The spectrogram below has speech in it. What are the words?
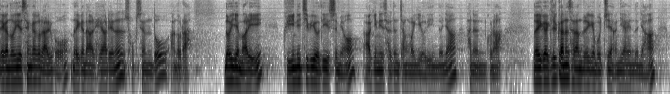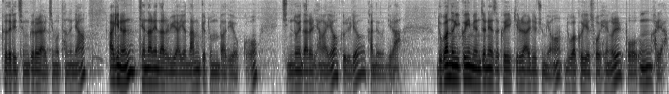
내가 너희의 생각을 알고 너희가 나를 헤아려는 속셈도 아노라. 너희의 말이 귀인의 집이 어디 있으며 악인이 살던 장막이 어디 있느냐 하는구나. 너희가 길 가는 사람들에게 묻지 아니하였느냐? 그들의 증거를 알지 못하느냐? 악인은 재난의 날을 위하여 남겨둔 바 되었고 진노의 날을 향하여 끌려가느니라. 누가 너희 그의 면전에서 그의 길을 알려주며 누가 그의 소행을 보응하랴.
